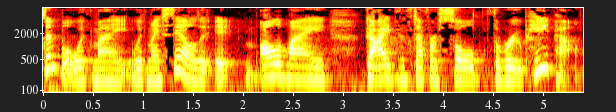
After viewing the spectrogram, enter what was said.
simple with my with my sales it, it, all of my guides and stuff are sold through paypal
